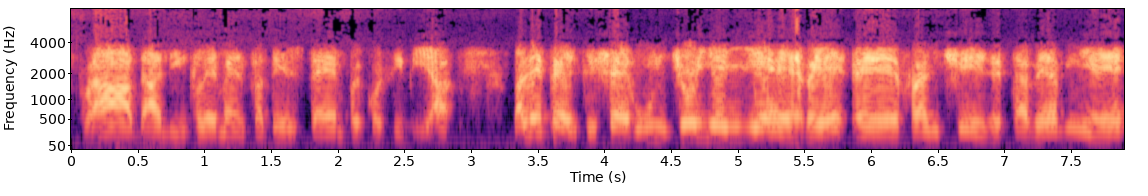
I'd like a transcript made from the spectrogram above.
strada, l'inclemenza del tempo e così via. Ma lei pensi, c'è un gioielliere eh, francese, Tavernier,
